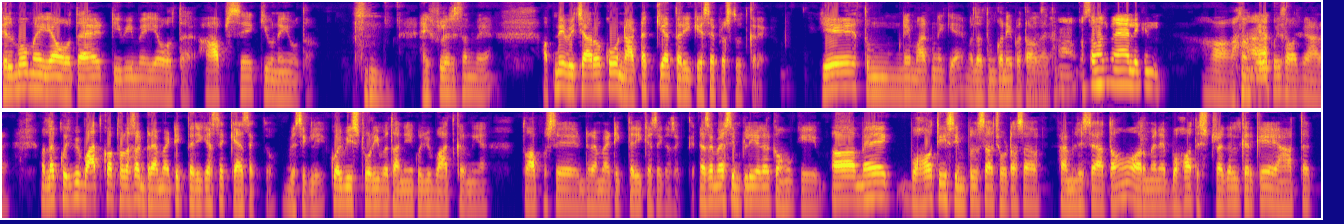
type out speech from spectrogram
फ़िल्मों में यह होता है टीवी में यह होता है आपसे क्यों नहीं होता? एक्सप्लेनेशन में अपने विचारों को नाटकीय तरीके से प्रस्तुत करें। ये तुमने मार्क नहीं किया है मतलब तुमको नहीं पता होगा हाँ समझ में आया लेकिन हाँ, हाँ मेरे को ही समझ में आ रहा है। मतलब कुछ भी बात को आप थोड़ा सा ड्रामेटिक तरीके से कह सकते हो बेसिकली कोई भी स्टोरी बतानी है कुछ भी बात करनी है तो आप उसे ड्रामेटिक तरीके से कर सकते हैं। जैसे मैं सिंपली अगर कहूँ कि आ, मैं बहुत ही सिंपल सा छोटा सा फैमिली से आता हूँ और मैंने बहुत स्ट्रगल करके यहाँ तक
